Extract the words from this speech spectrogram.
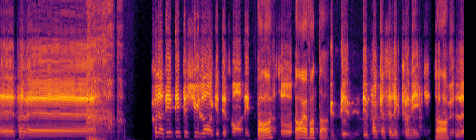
Eh, tem eh, kolla, det, det är inte kyllager. Det är ett vanligt... Ja. Alltså, Ja, jag fattar. det, det packas elektronik. Ja. väl, eh,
